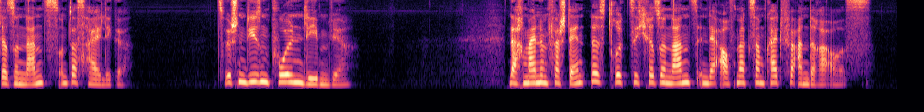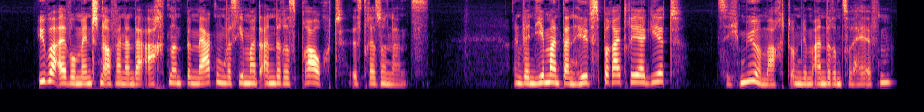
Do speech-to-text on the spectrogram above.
Resonanz und das Heilige. Zwischen diesen Polen leben wir. Nach meinem Verständnis drückt sich Resonanz in der Aufmerksamkeit für andere aus. Überall, wo Menschen aufeinander achten und bemerken, was jemand anderes braucht, ist Resonanz. Und wenn jemand dann hilfsbereit reagiert, sich Mühe macht, um dem anderen zu helfen,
